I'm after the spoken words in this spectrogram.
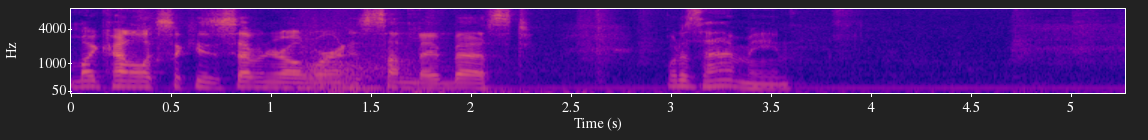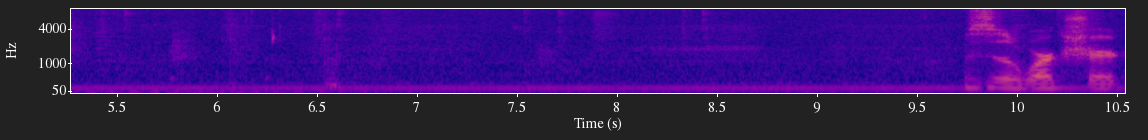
Mike kind of looks like he's a seven-year-old wearing his Sunday best. What does that mean? This is a work shirt.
